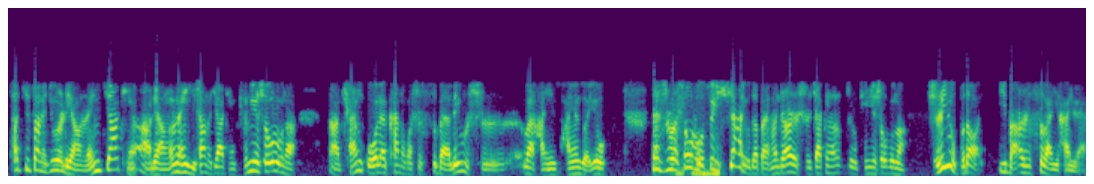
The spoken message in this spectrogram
它计算的就是两人家庭啊，两个人以上的家庭平均收入呢，啊，全国来看的话是四百六十万韩元韩元左右。但是说收入最下游的百分之二十家庭这个平均收入呢，只有不到一百二十四万亿韩元。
